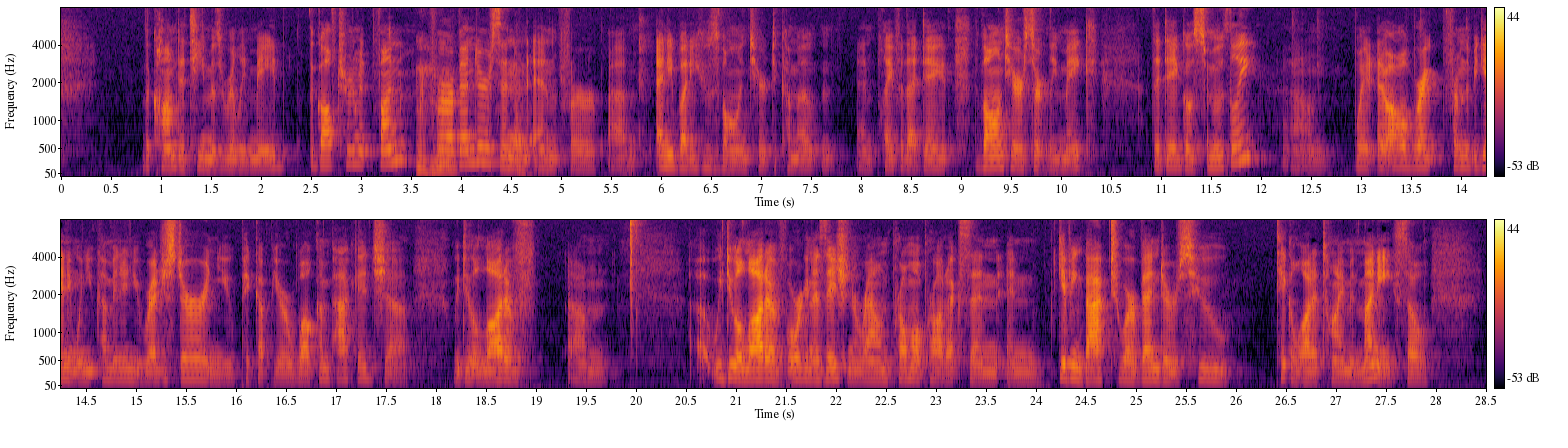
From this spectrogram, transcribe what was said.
the Comda team has really made the golf tournament fun for our vendors and and for um, anybody who's volunteered to come out and, and play for that day. The volunteers certainly make the day go smoothly. Um, when, all right from the beginning, when you come in and you register and you pick up your welcome package, uh, we do a lot of um, uh, we do a lot of organization around promo products and, and giving back to our vendors who take a lot of time and money. So,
